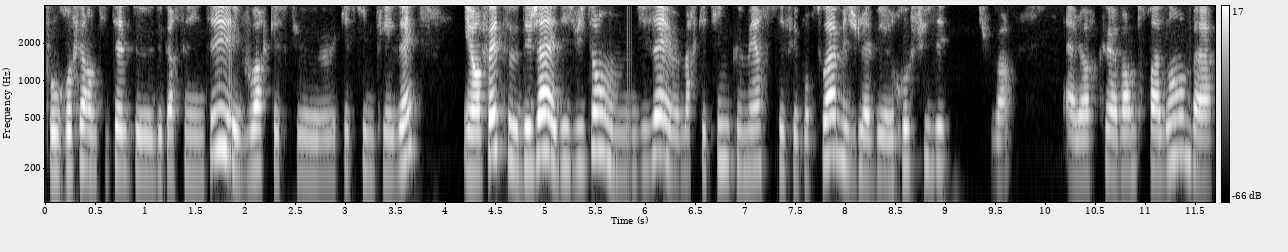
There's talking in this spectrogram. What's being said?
pour refaire un petit test de, personnalité et voir qu'est-ce, que, qui me plaisait. Et en fait, déjà à 18 ans, on me disait marketing, commerce, c'est fait pour toi, mais je l'avais refusé, tu vois. Alors qu'à 23 ans, bah,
